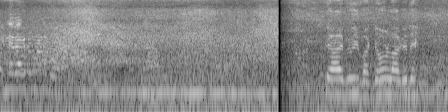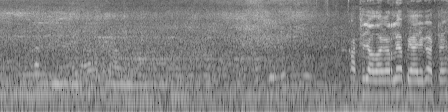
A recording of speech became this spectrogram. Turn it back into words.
ਕਿੰਨੇ ਪੈਕਟ ਬਣਾਣੇ ਬੋਲ ਪਿਆਜ਼ ਵੀ ਵੱਡ ਹੋਣ ਲੱਗਦੇ ਇਕੱਠ ਜ਼ਿਆਦਾ ਕਰ ਲਿਆ ਪਿਆਜ਼ ਘੱਟ। ਹੈ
